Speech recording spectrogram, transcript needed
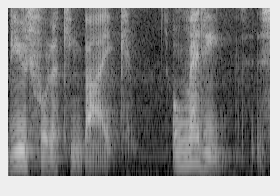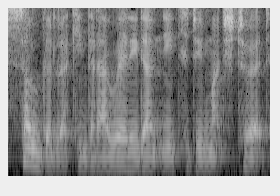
beautiful looking bike, already so good looking that I really don't need to do much to it.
